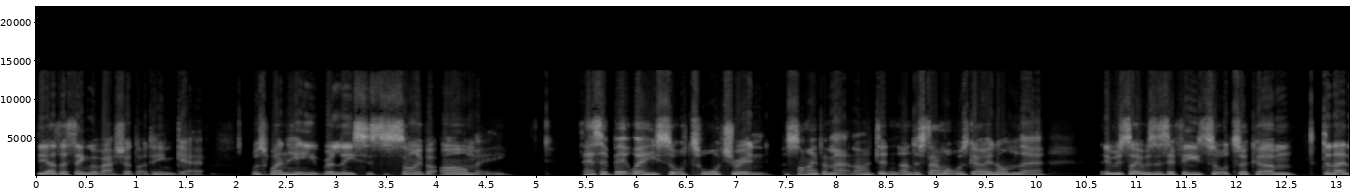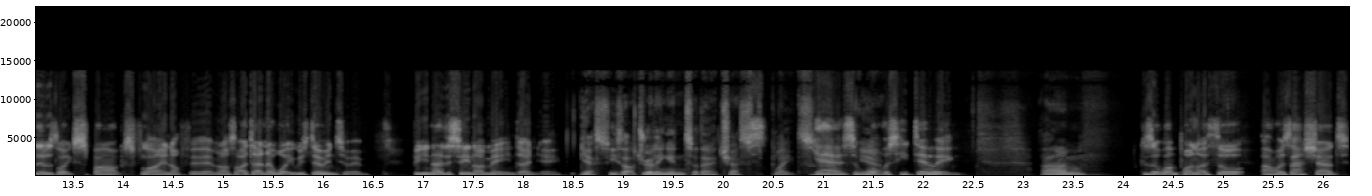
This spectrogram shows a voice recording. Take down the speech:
the other thing with Ashad that I didn't get was when he releases the cyber army. There's a bit where he's sort of torturing a Cyberman. I didn't understand what was going on there. It was it was as if he sort of took um don't know there was like sparks flying off of him. I was like I don't know what he was doing to him, but you know the scene I mean, don't you? Yes, he's up drilling into their chest plates. Yeah. Mm, So what was he doing? Um, Because at one point I thought, oh, has Ashad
